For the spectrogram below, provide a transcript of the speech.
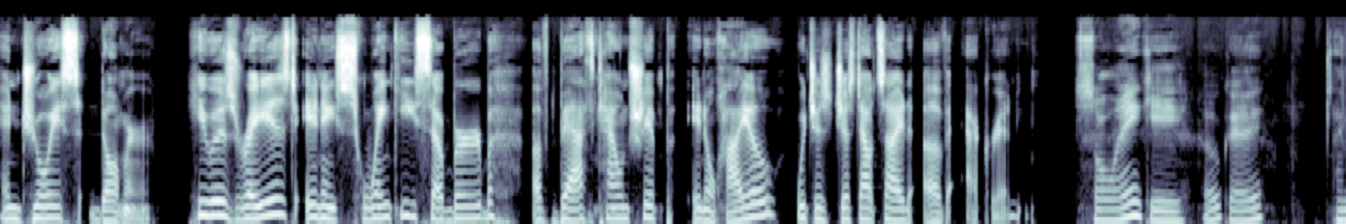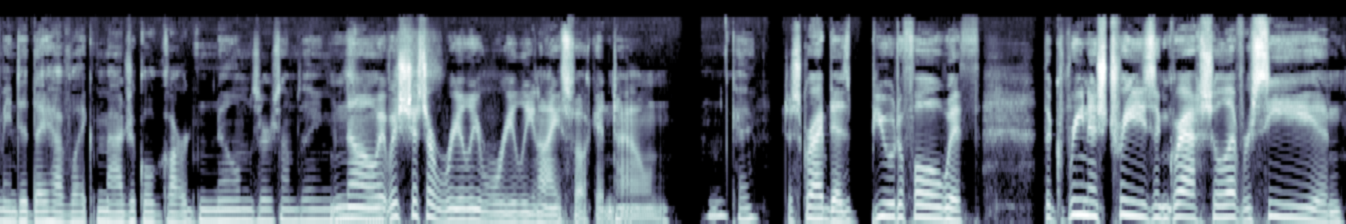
and Joyce Dahmer. He was raised in a swanky suburb of Bath Township in Ohio, which is just outside of Akron. Swanky. Okay. I mean, did they have like magical garden gnomes or something? No, it was just a really, really nice fucking town. Okay. described as beautiful with the greenest trees and grass you'll ever see. And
